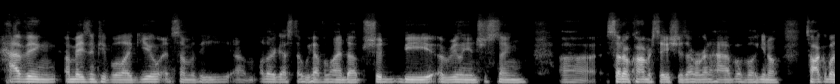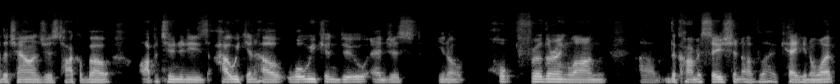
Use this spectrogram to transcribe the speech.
having amazing people like you and some of the um, other guests that we have lined up should be a really interesting uh, set of conversations that we're going to have of like you know talk about the challenges talk about opportunities how we can help what we can do and just you know hope furthering along um, the conversation of like hey you know what?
